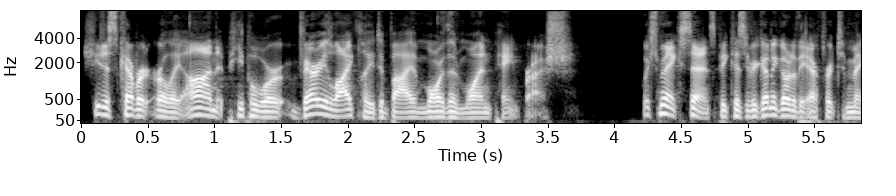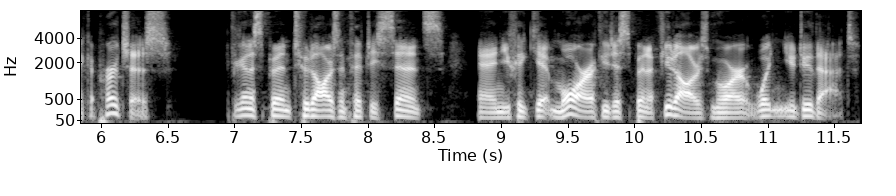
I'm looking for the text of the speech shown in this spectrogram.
She discovered early on that people were very likely to buy more than one paintbrush, which makes sense because if you're going to go to the effort to make a purchase, if you're going to spend $2.50 and you could get more if you just spend a few dollars more, wouldn't you do that?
